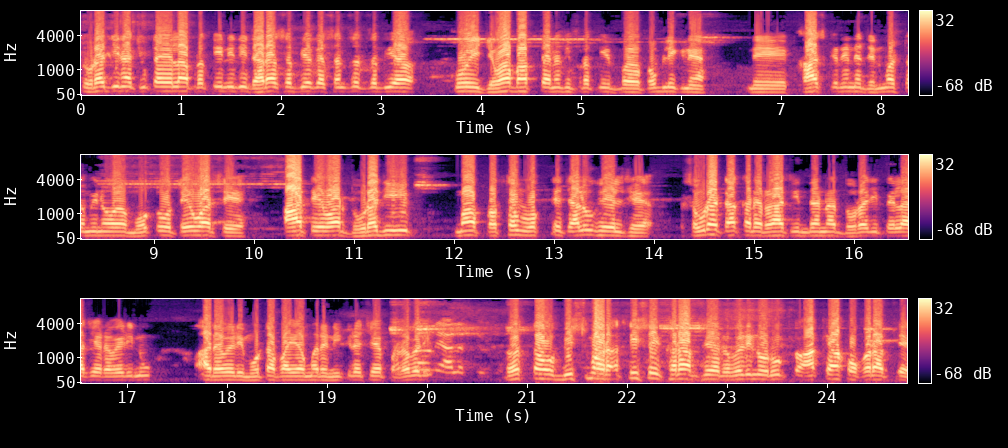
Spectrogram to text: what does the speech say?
ધોરાજીના ચૂંટાયેલા પ્રતિનિધિ ધારાસભ્ય કે સંસદ સભ્ય કોઈ જવાબ આપતા નથી પ્રતિ પબ્લિકને. ને ખાસ કરીને જન્માષ્ટમીનો મોટો તહેવાર છે. આ તહેવાર ધોરાજીમાં પ્રથમ વખતે ચાલુ થયેલ છે. સૌરાષ્ટ્ર આકારે રાત ઇન્દ્રના ધોરાજી પહેલાં છે રવેડીનું. આ રવેડી મોટા પાયે અમારે નીકળે છે. પણ રવેડી રસ્તાઓ બિસ્માર અતિશય ખરાબ છે. રવેડીનો રૂટ તો આખે આખો ખરાબ છે.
